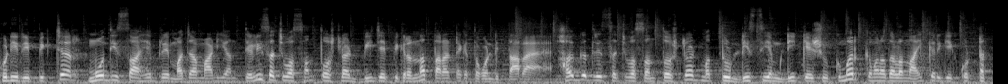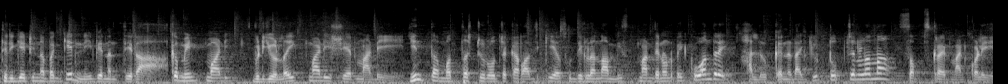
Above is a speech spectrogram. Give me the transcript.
ಹುಡಿರಿ ಪಿಕ್ಚರ್ ಮೋದಿ ಸಾಹೇಬ್ರೆ ಮಜಾ ಮಾಡಿ ಅಂತೇಳಿ ಸಚಿವ ಸಂತೋಷ್ ಲಾಡ್ ಬಿಜೆಪಿಗರನ್ನ ತರಾಟೆಗೆ ತಗೊಂಡಿದ್ದಾರೆ. ಹಾಗಾದ್ರೆ ಸಚಿವ ಸಂತೋಷ್ ಲಾಡ್ ಮತ್ತು ಡಿಸಿಎಂ ಡಿ ಕೆ ಶಿವಕುಮಾರ್ ಕಮಲದಳ ನಾಯಕರಿಗೆ ಕೊಟ್ಟ ತಿರುಗೇಟಿನ ಬಗ್ಗೆ ನೀವೇನಂತೀರಾ? ಕಮೆಂಟ್ ಮಾಡಿ ವಿಡಿಯೋ ಲೈಕ್ ಮಾಡಿ ಶೇರ್ ಮಾಡಿ. ಇಂಥ ಮತ್ತಷ್ಟು ರೋಚಕ ರಾಜಕೀಯ ಸುದ್ದಿಗಳನ್ನ ಮಿಸ್ ಮಾಡದೆ ನೋಡಬೇಕು ಅಂದ್ರೆ ಹಲೋ ಕನ್ನಡ ಯೂಟ್ಯೂಬ್ ಚಾನಲ್ ಅನ್ನ ಸಬ್ಸ್ಕ್ರೈಬ್ ಮಾಡ್ಕೊಳ್ಳಿ.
